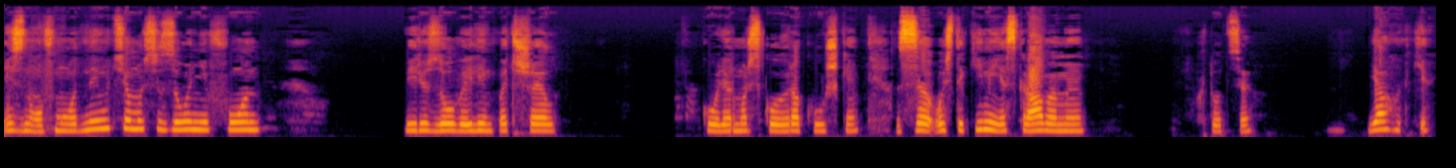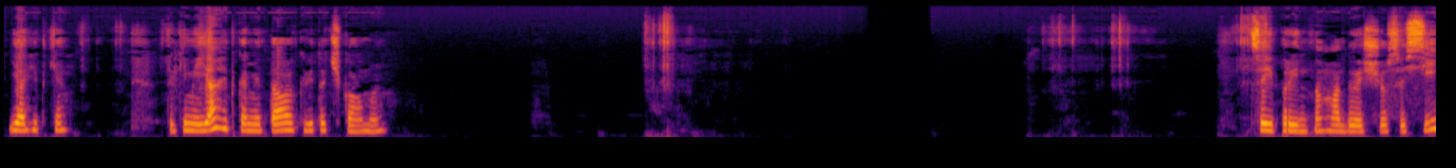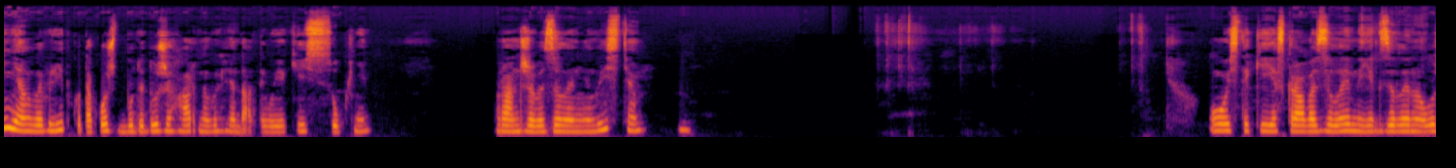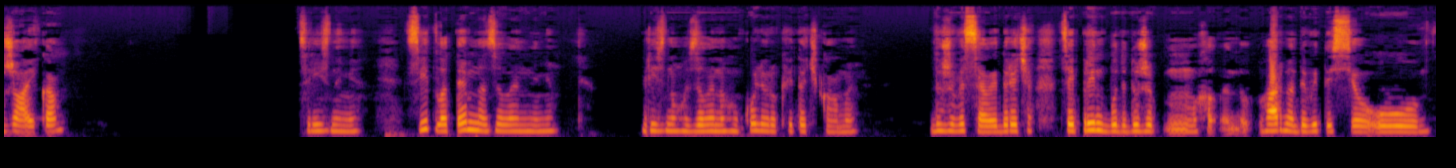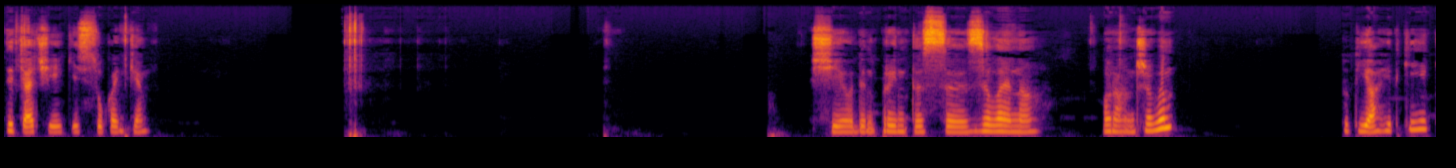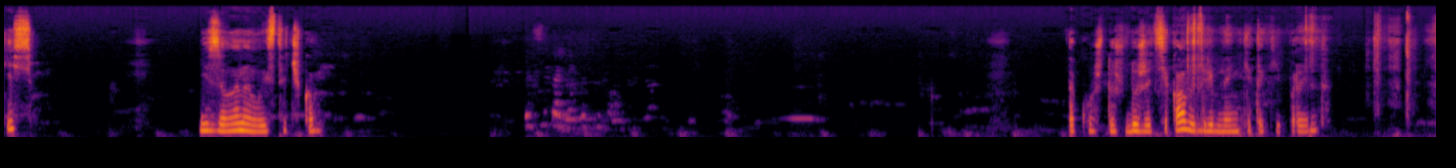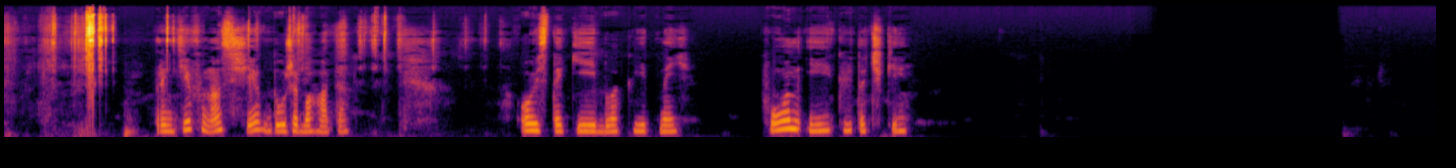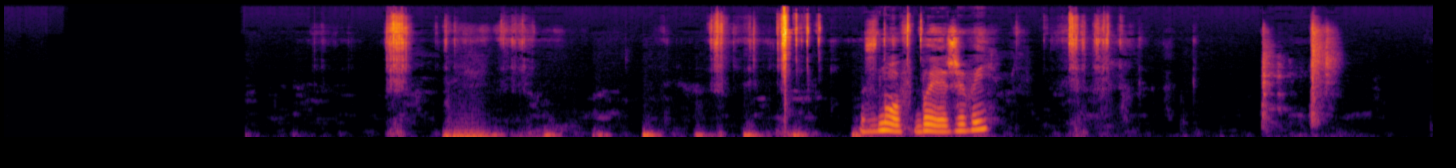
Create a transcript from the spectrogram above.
І знов модний у цьому сезоні фон бірюзовий лімпет-шел, колір морської ракушки, з ось такими яскравими, хто це? Ягодки, ягідки, з такими ягідками та квіточками. Цей принт нагадує, що осіння, але влітку також буде дуже гарно виглядати у якійсь сукні. Оранжеве зелені листя. Ось такий яскраво зелений, як зелена лужайка. З різними світло-темно-зеленими, різного зеленого кольору квіточками. Дуже веселий. До речі, цей принт буде дуже гарно дивитися у дитячі якісь суконьки. Ще один принт з зелено-оранжевим. Тут ягідки якісь. І зелене листечко. Також дуже, дуже цікавий, дрібненький такий принт. Принтів у нас ще дуже багато. Ось такий блакитний фон і квіточки. Знов бежевий.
